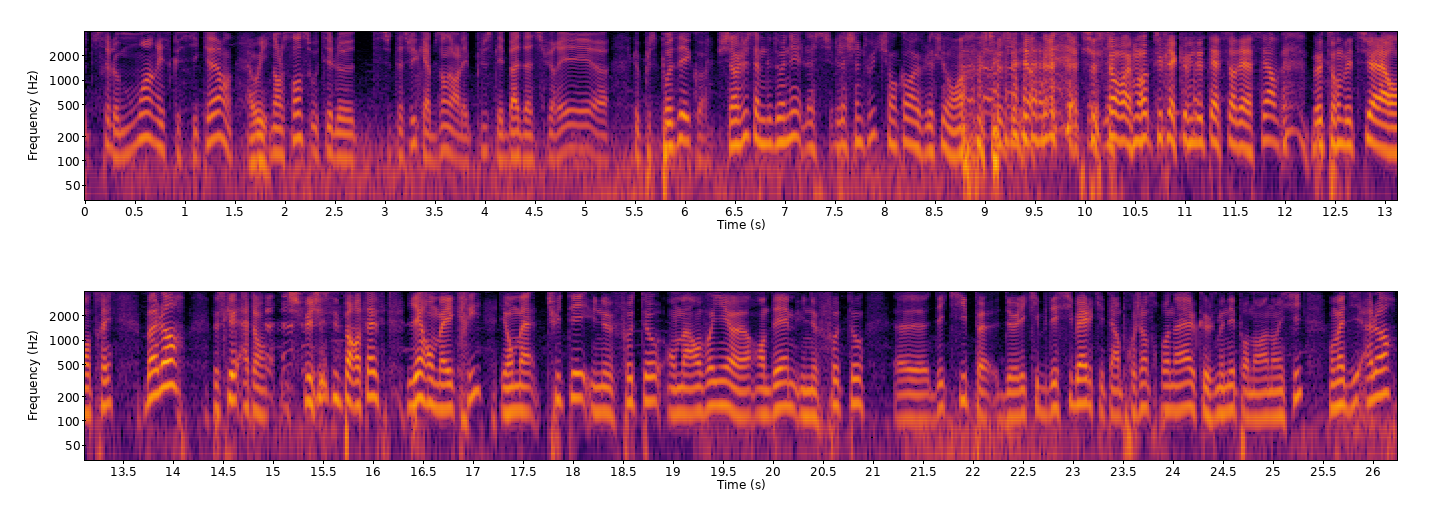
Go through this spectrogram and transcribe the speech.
tu serais le moins risk seeker Ah oui. dans le sens où tu es le, t'es celui qui a besoin d'avoir les plus les bases assurées, euh, le plus posé, quoi. Je tiens juste à me dédouaner, la, la chaîne Twitch, je suis encore en réflexion. hein. je, te- je veux dire, je sens vraiment toute la communauté absurde et acerbe me tomber dessus à la rentrée. Bah alors Parce que, attends, je fais juste une parenthèse. Hier, on m'a écrit et on m'a tweeté une photo, on m'a envoyé euh, en DM une photo euh, d'équipe, de l'équipe Décibel, qui était un projet entrepreneurial que je menais pendant un an ici. On m'a dit, alors,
